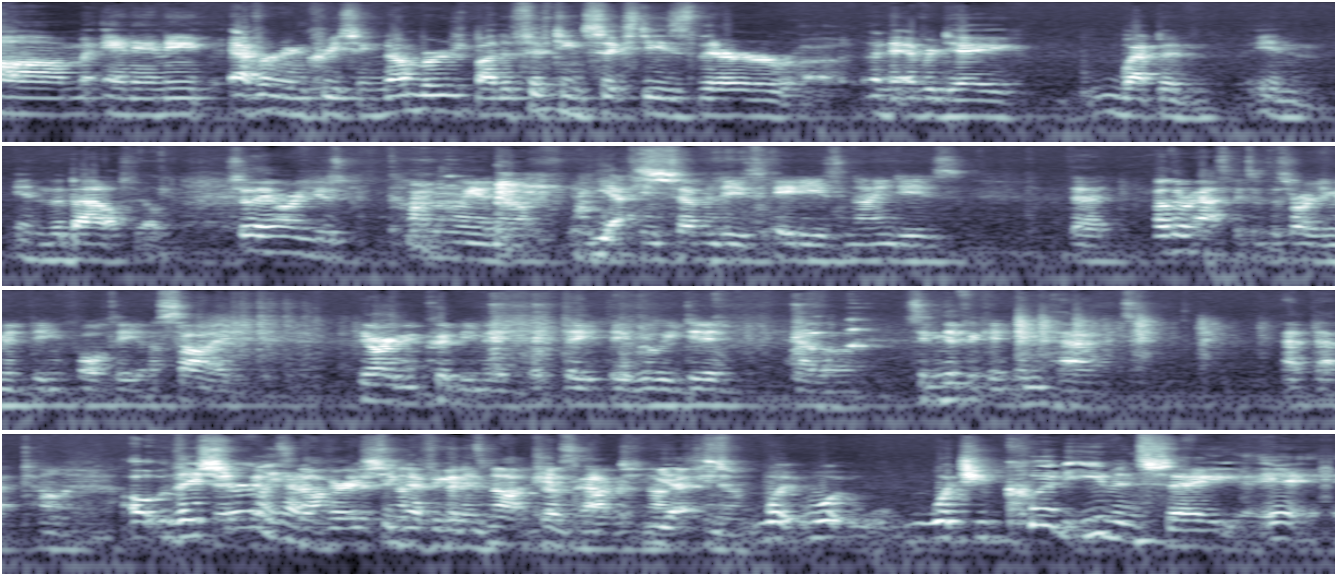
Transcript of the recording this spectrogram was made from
um, and in ever increasing numbers. By the 1560s, they're uh, an everyday weapon in, in the battlefield. So they are used commonly enough in the Yes. 1970s, 80s, 90s that other aspects of this argument being faulty aside, the argument could be made that they, they really did have a significant impact at that time. Oh, they certainly had a very not- significant it's not just impact. Naga- yes. Nagashino. What, what, what you could even say, eh,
